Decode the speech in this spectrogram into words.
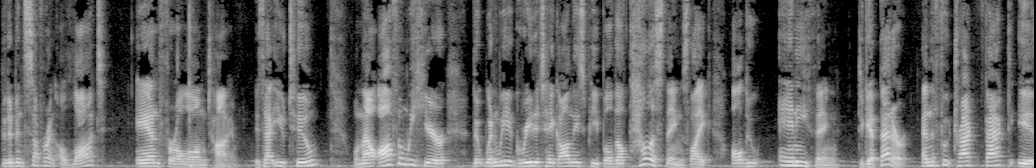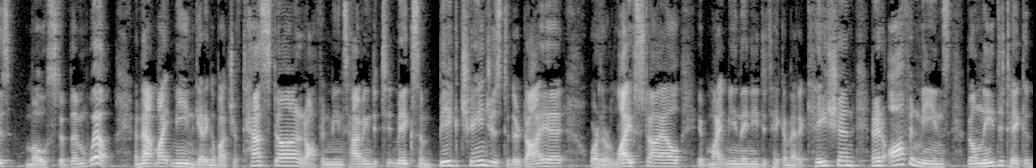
that have been suffering a lot and for a long time. Is that you too? Well, now often we hear that when we agree to take on these people, they'll tell us things like, I'll do anything to get better. And the food track fact is most of them will. And that might mean getting a bunch of tests done. It often means having to t- make some big changes to their diet or their lifestyle. It might mean they need to take a medication. And it often means they'll need to take a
